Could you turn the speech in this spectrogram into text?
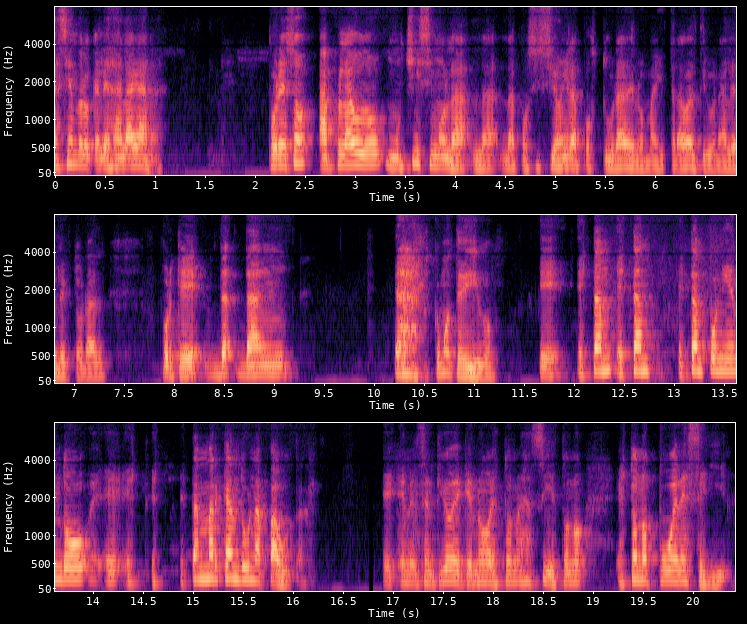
haciendo lo que les da la gana. Por eso aplaudo muchísimo la, la, posición y la postura de los magistrados del Tribunal Electoral, porque dan, ah, ¿cómo te digo? Eh, están, están, están poniendo, eh, están marcando una pauta eh, en el sentido de que no, esto no es así, esto no, esto no puede seguir.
